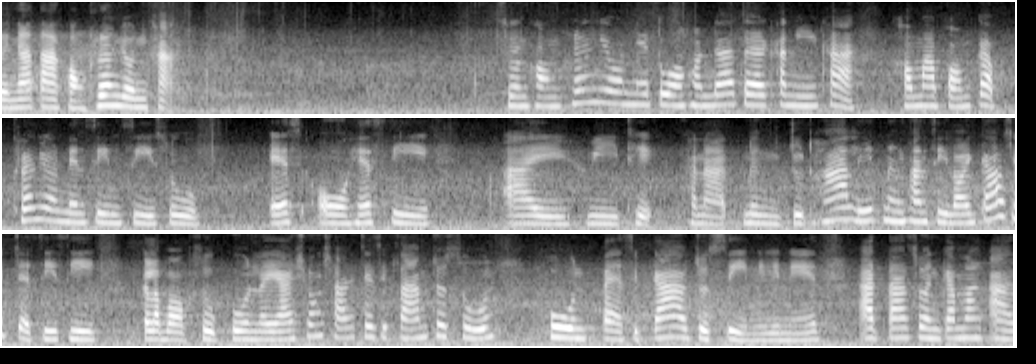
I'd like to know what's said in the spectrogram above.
ยหน้าตาของเครื่องยนต์ค่ะ ส่วนของเครื่องยนต์ในตัว Honda Jazz คันนี้ค่ะ เขามาพร้อมกับเครื่องยนต์เบนซิน 4 สูบ SOHC iVTEC ขนาด 1.5 ลิตร 1,497 ซีซี กระบอกสูบคูณระยะช่วงชัก 73.0 คูณ 89.4 มิลลิเมตร อัตราส่วนกำลังอัด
